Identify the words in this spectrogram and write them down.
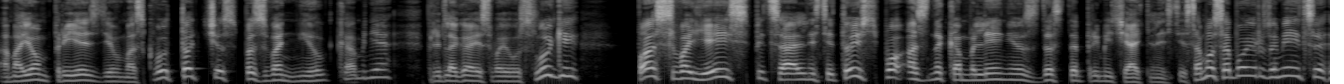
о моем приезде в Москву, тотчас позвонил ко мне, предлагая свои услуги — по своей специальности, то есть по ознакомлению с достопримечательностями. Само собой, разумеется,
